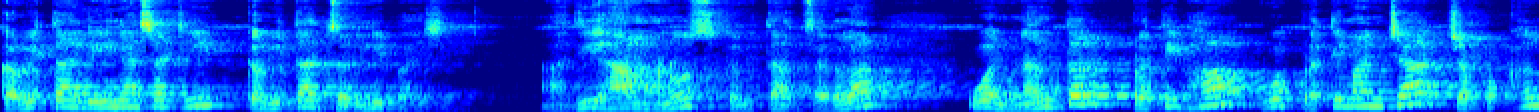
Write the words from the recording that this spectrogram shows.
कविता लिहिण्यासाठी कविता जगली पाहिजे. आधी हा माणूस कविता जगला व नंतर प्रतिभा व प्रतिमांच्या चपखल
